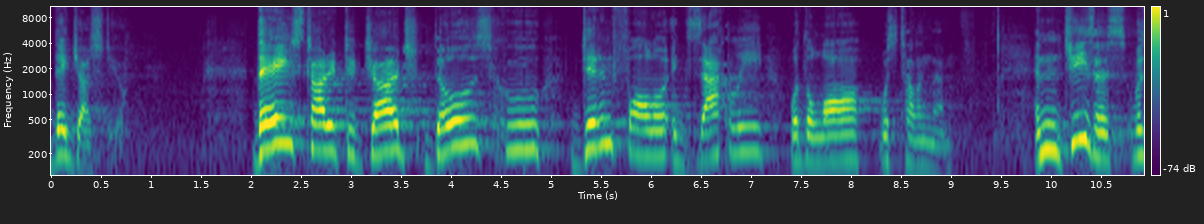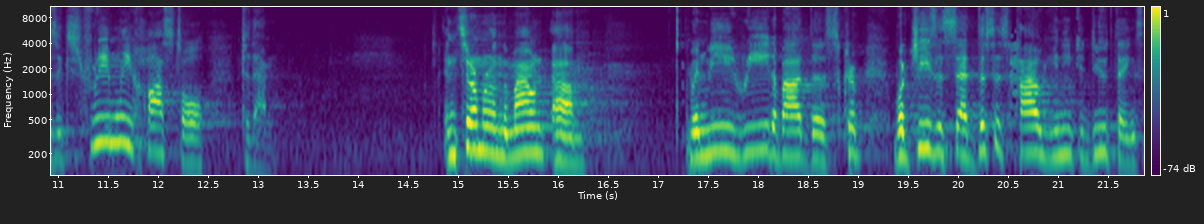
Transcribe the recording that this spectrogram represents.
they judged you. They started to judge those who didn't follow exactly what the law was telling them. And Jesus was extremely hostile to them. In Sermon on the Mount, um, when we read about the script, what Jesus said, this is how you need to do things.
